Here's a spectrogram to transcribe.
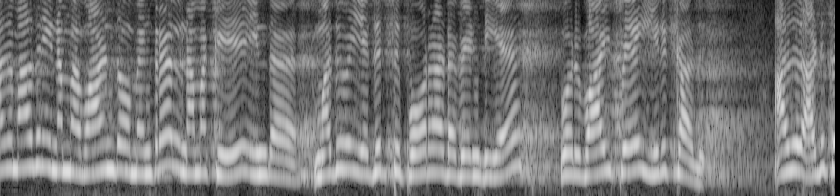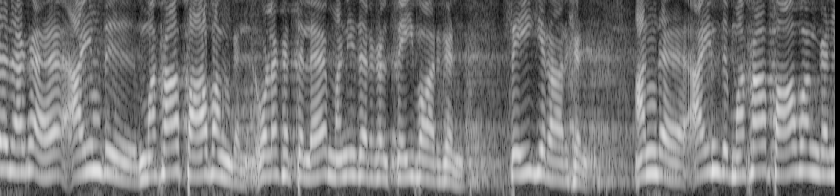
அது மாதிரி நம்ம வாழ்ந்தோம் என்றால் நமக்கு இந்த மதுவை எதிர்த்து போராட வேண்டிய ஒரு வாய்ப்பே இருக்காது. அது அடுத்ததாக ஐந்து மகா பாவங்கள் உலகத்தில் மனிதர்கள் செய்வார்கள் செய்கிறார்கள். அந்த ஐந்து மகா பாவங்கள்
